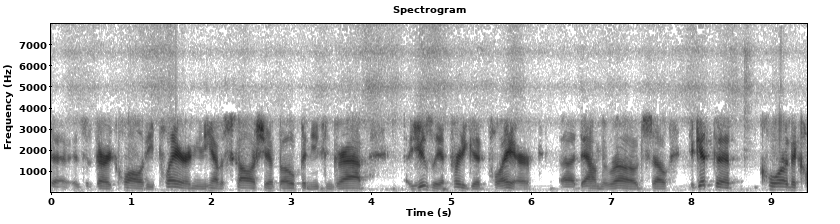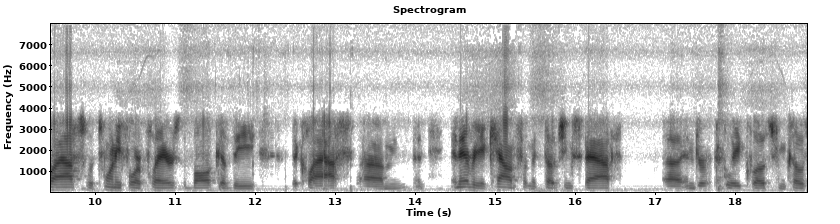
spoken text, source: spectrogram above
uh, is a very quality player, and you have a scholarship open, you can grab usually a pretty good player uh, down the road. So to get the core of the class with 24 players, the bulk of the the class, um, and, and every account from the coaching staff uh, and directly quotes from Coach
